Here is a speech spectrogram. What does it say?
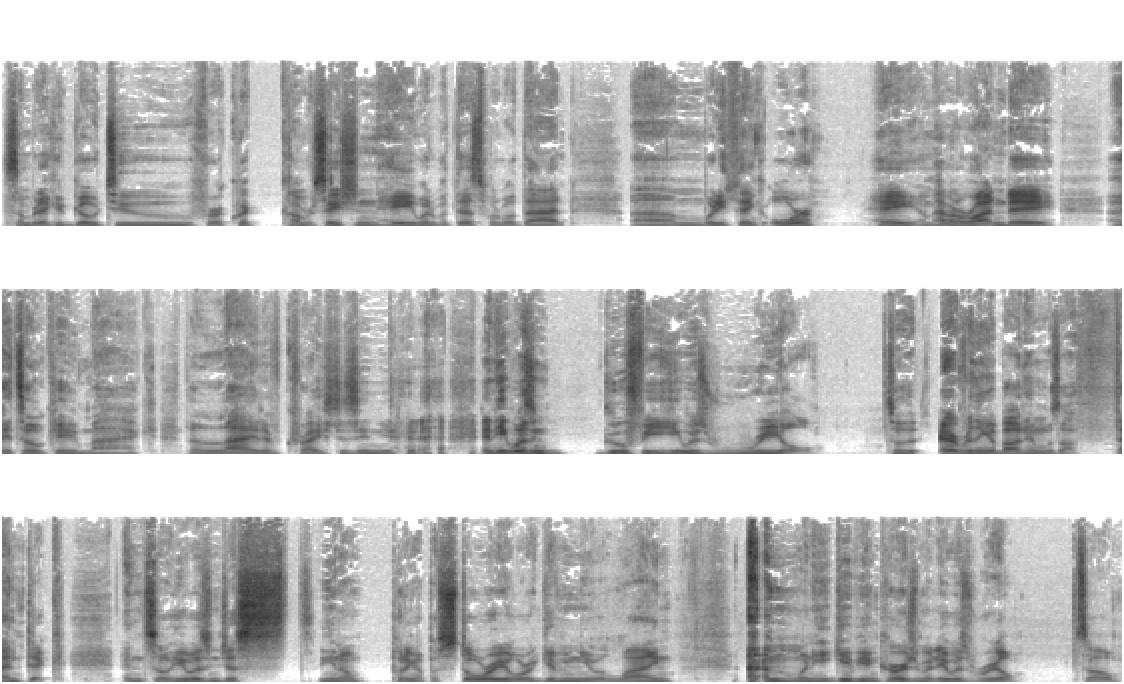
somebody I could go to for a quick conversation. Hey, what about this? What about that? Um, what do you think? Or hey, I'm having a rotten day. It's okay, Mike. The light of Christ is in you. and he wasn't goofy, he was real. So everything about him was authentic. And so he wasn't just, you know, putting up a story or giving you a line. when he gave you encouragement, it was real. So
